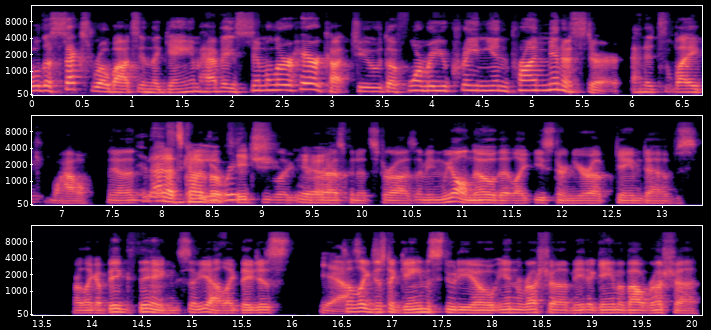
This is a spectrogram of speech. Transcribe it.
well, the sex robots in the game have a similar haircut to the former Ukrainian prime minister. And it's like, Wow. Yeah. That's, That's kind of a reach. like yeah. grasping at straws. I mean, we all know that like Eastern Europe game devs are like a big thing. So yeah, like they just yeah. sounds like just a game studio in Russia made a game about Russia.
